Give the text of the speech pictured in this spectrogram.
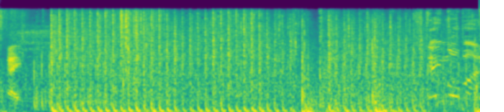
Alright. Stay mobile.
